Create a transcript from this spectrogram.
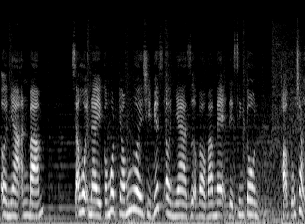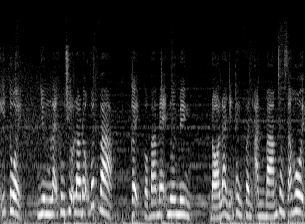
ở nhà ăn bám. Xã hội này có một nhóm người chỉ biết ở nhà dựa vào ba mẹ để sinh tồn. Họ cũng chẳng ít tuổi, nhưng lại không chịu lao động vất vả, cậy có ba mẹ nuôi mình. Đó là những thành phần ăn bám trong xã hội.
